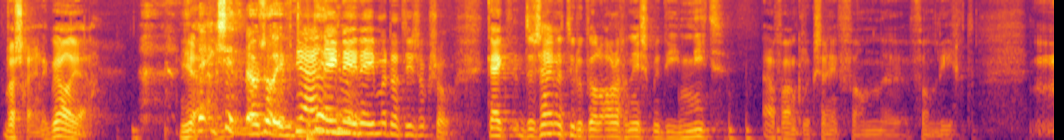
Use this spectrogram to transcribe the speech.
Waarschijnlijk wel, ja. ja. Nee, ik zit er nou zo even te Ja, bedenken. nee, nee, nee, maar dat is ook zo. Kijk, er zijn natuurlijk wel organismen die niet afhankelijk zijn van, eh, van licht.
